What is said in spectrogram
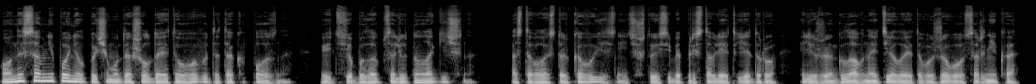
Он и сам не понял, почему дошел до этого вывода так поздно, ведь все было абсолютно логично. Оставалось только выяснить, что из себя представляет ядро или же главное тело этого живого сорняка.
